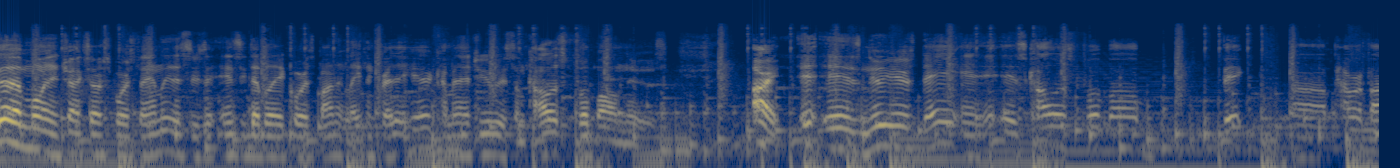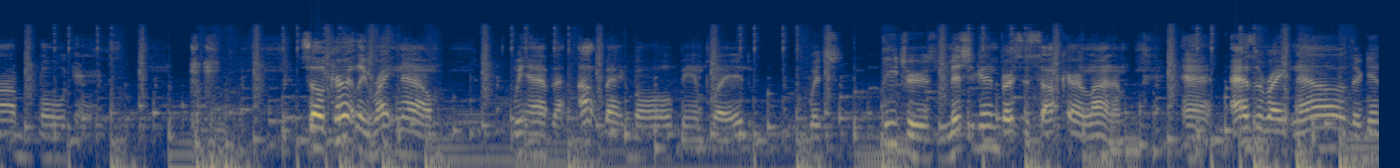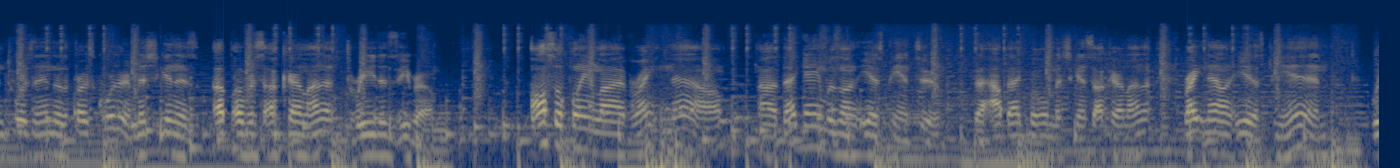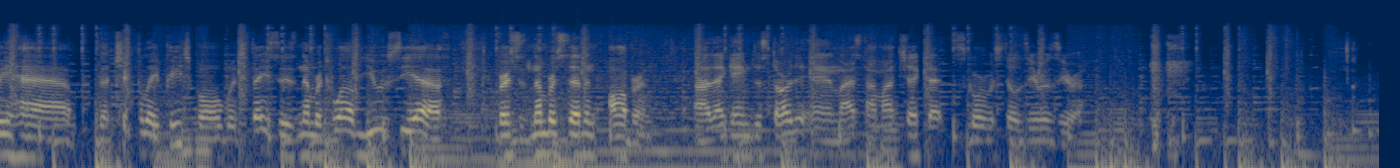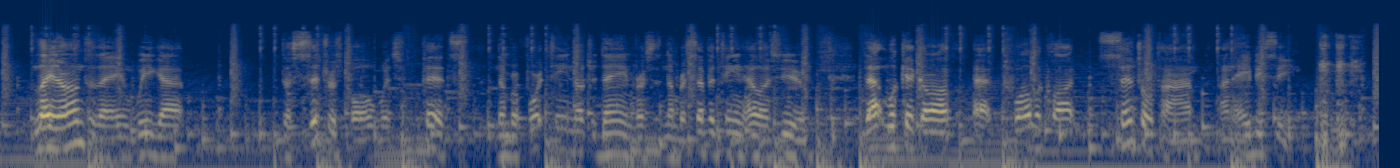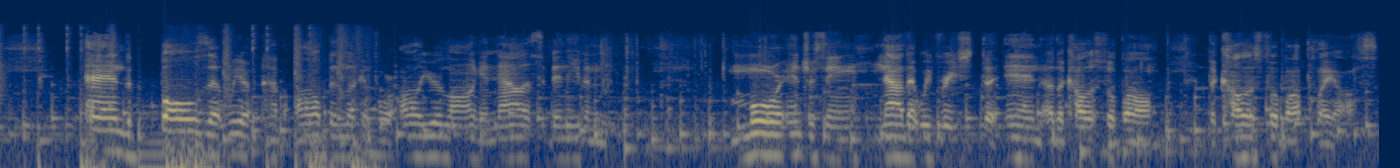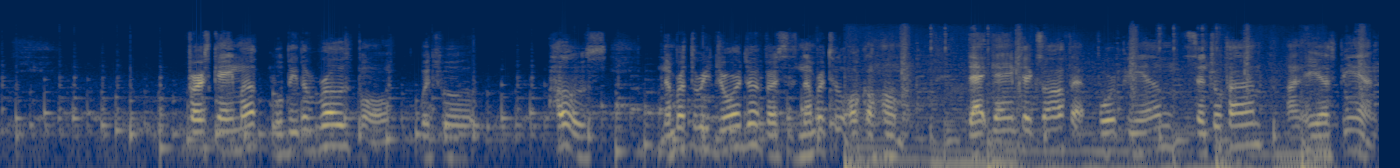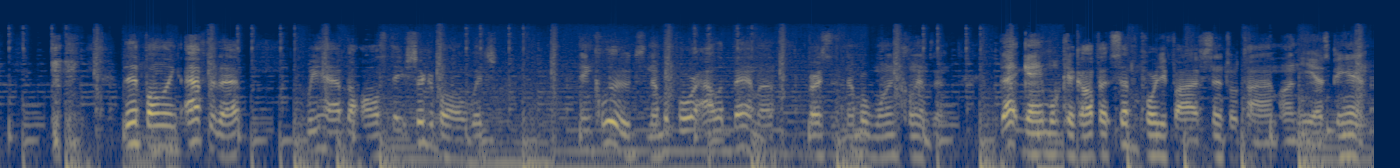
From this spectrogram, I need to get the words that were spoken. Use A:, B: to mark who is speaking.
A: Good morning, Trackstar Sports family. This is NCAA correspondent Lathan Credit here, coming at you with some college football news. All right, it is New Year's Day, and it is college football big uh, Power Five bowl games. so currently, right now, we have the Outback Bowl being played, which features Michigan versus South Carolina. And as of right now, they're getting towards the end of the first quarter, and Michigan is up over South Carolina three to zero. Also playing live right now, uh, that game was on ESPN two, The Outback Bowl, Michigan, South Carolina. Right now on ESPN, we have the Chick fil A Peach Bowl, which faces number 12 UCF versus number 7 Auburn. Uh, that game just started, and last time I checked, that score was still 0 0. Later on today, we got the Citrus Bowl, which pits number 14 Notre Dame versus number 17 LSU. That will kick off at 12 o'clock Central Time on ABC. and the bowls that we have all been looking for all year long, and now it's been even more interesting now that we've reached the end of the college football, the college football playoffs. First game up will be the Rose Bowl, which will host number three Georgia versus number two Oklahoma. That game kicks off at 4 p.m. Central Time on ESPN. then, following after that, we have the All State Sugar Bowl, which includes number four Alabama versus number one Clemson. That game will kick off at 7:45 Central Time on ESPN.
